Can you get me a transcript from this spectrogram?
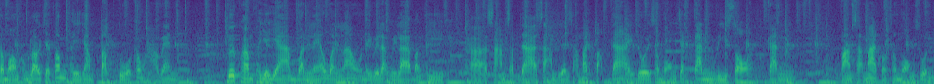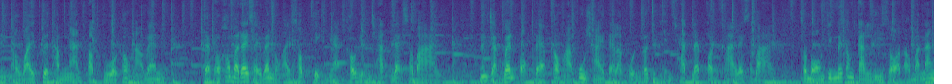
สมองของเราจะต้องพยายามปรับตัวเข้าหาแว่น ด้วยความพยายามวันแล้ววันเล่าในเวลาเวลาบางทีสามสัปดาห์ 3 เดือนสามารถปรับได้ โดยสมองจะกันรีสอร์ทกันความสามารถของสมองส่วนหนึ่งเอาไว้เพื่อทำงานปรับตัวเข้าหาแว่น แต่พอเข้ามาได้ใส่แว่นของ i s o p t i c เนี่ยเขาเห็นชัดและสบาย เนื่องจากแว่นออกแบบเข้าหาผู้ใช้แต่ละคนก็จึงเห็นชัดและผ่อนคลายและสบาย สมองจึงไม่ต้องการรีสอร์ทเอามานั่ง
